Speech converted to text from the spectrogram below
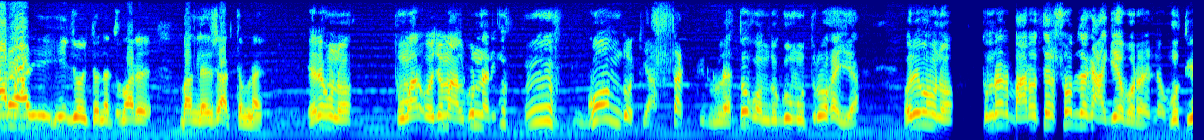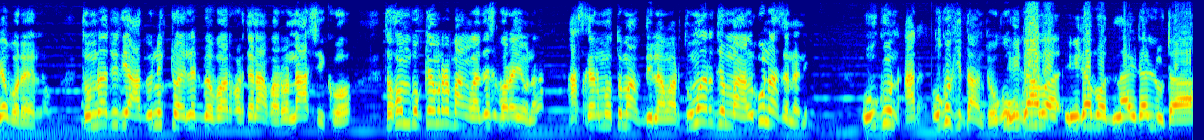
আর আর ই- জইতো না তোমার বাংলাদেশে আটতাম না এরে শুনো তোমার ওই যে মালগুন নারী গন্ধ কি এত গন্ধ গুমূত্র খাইয়া। ওরে শুনো তোমরা ভারতের সব জায়গায় আগিয়ে বড়াইলো মুতিয়া বড়াইলো তোমরা যদি আধুনিক টয়লেট ব্যবহার করতে না পারো না শিখো তখন পক্ষে আমরা বাংলাদেশ বড়াইও না। আজকের মতো মাপ দিলাম আর তোমার যে মালগুন আছে নানি ওগুন আর ওগো কি টানছো ওগো ইটা বদনা লুটা।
